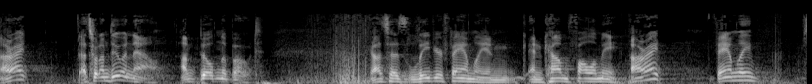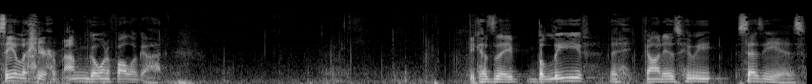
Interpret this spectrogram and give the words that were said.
All right, that's what I'm doing now. I'm building a boat. God says, Leave your family and, and come follow me. All right, family, see you later. I'm going to follow God. Because they believe that God is who He says He is,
